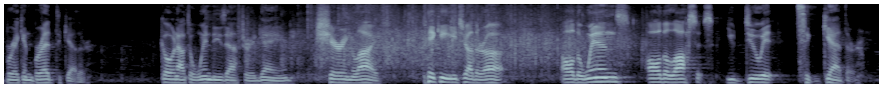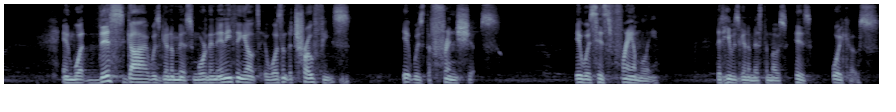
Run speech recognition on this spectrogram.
Breaking bread together, going out to Wendy's after a game, sharing life, picking each other up. All the wins, all the losses, you do it together. And what this guy was gonna miss more than anything else, it wasn't the trophies, it was the friendships. It was his family that he was gonna miss the most, his oikos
